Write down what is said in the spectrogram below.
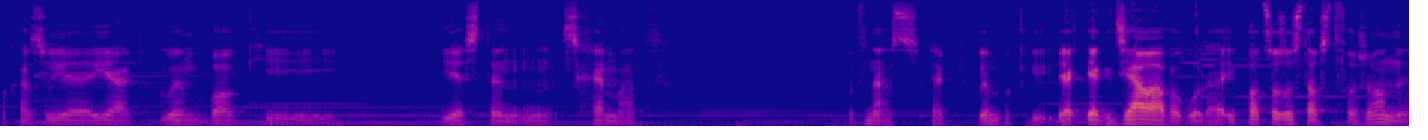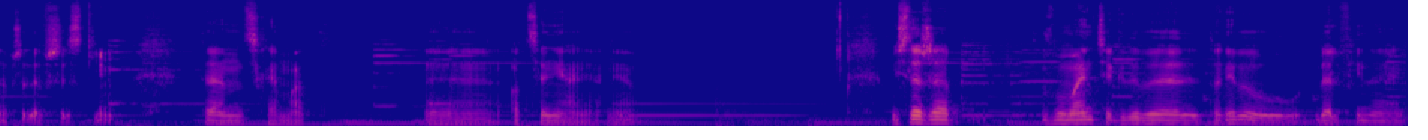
pokazuje, jak głęboki jest ten schemat w nas, jak głęboki, jak, jak działa w ogóle i po co został stworzony przede wszystkim ten schemat e, oceniania, nie? Myślę, że w momencie, gdyby to nie był delfinek,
